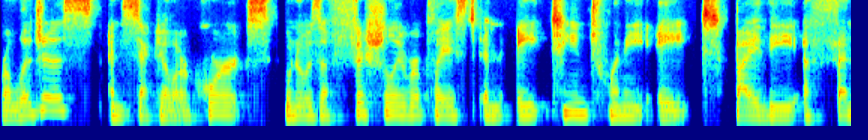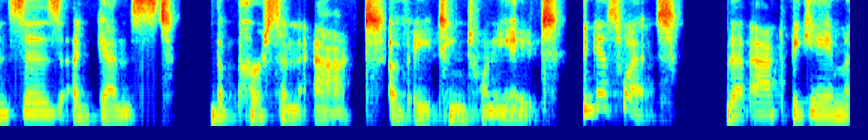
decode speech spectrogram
religious and secular courts when it was officially replaced in 1828 by the Offenses Against the Person Act of 1828. And guess what? That act became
